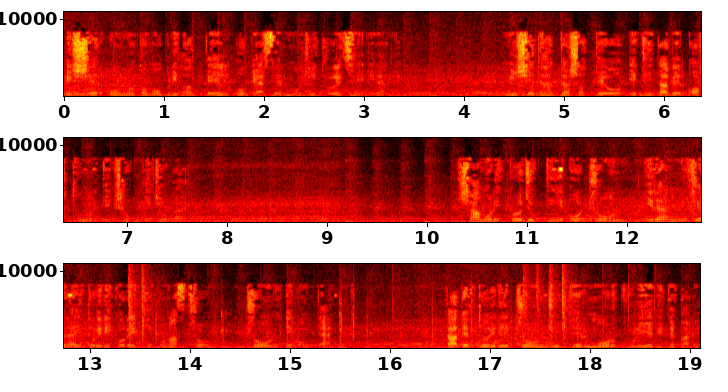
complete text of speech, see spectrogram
বিশ্বের অন্যতম বৃহৎ তেল ও গ্যাসের মজুদ রয়েছে ইরানে। নিষেধাজ্ঞা সত্ত্বেও এটি তাদের অর্থনৈতিক শক্তি যোগায়। সামরিক প্রযুক্তি ও ড্রোন ইরান নিজেরাই তৈরি করে ক্ষেপণাস্ত্র, ড্রোন এবং ট্যাঙ্ক। তাদের তৈরি ড্রোন যুদ্ধের মোড় ঘুরিয়ে দিতে পারে।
